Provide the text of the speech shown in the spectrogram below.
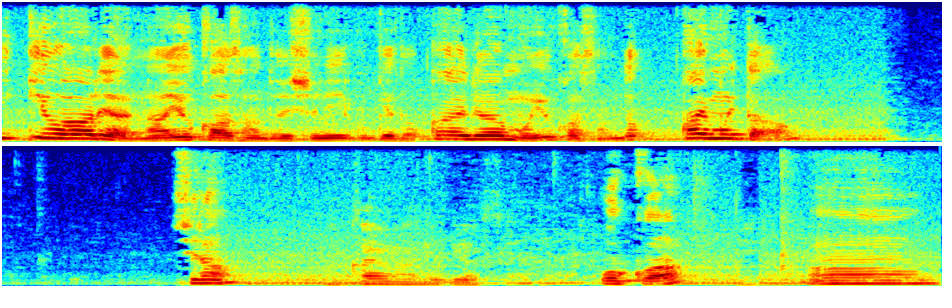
行きはあれやな湯川さんと一緒に行くけど。帰りはもう湯川さんど買い物行った知らん？買い物行きました奥は？うん。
